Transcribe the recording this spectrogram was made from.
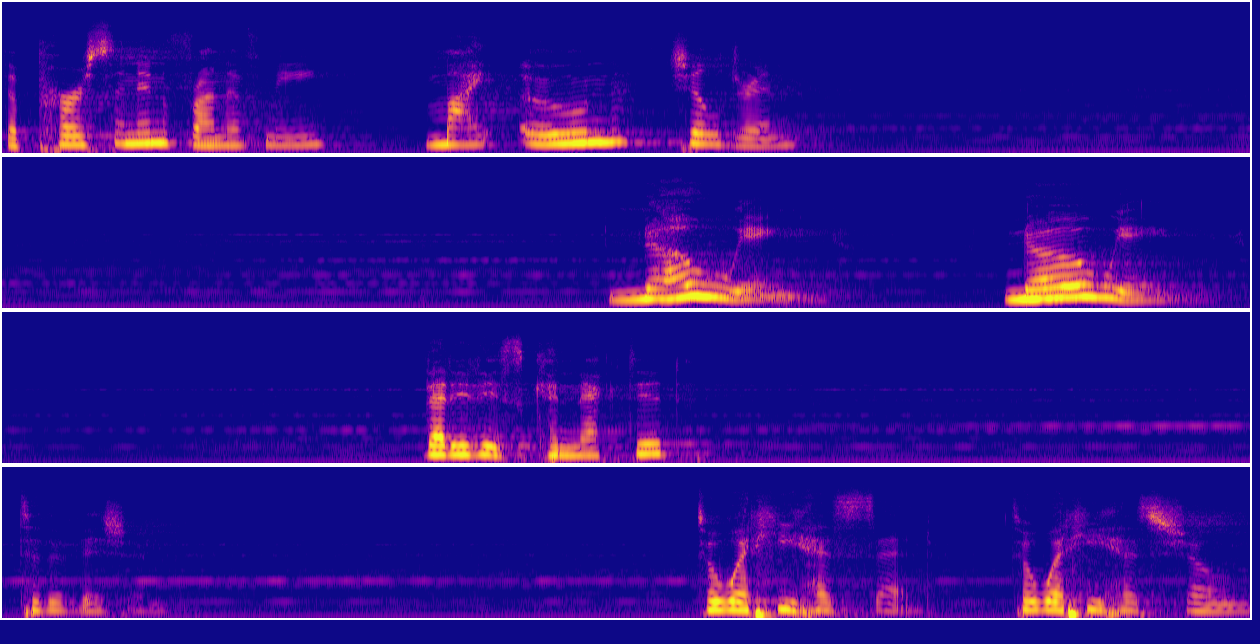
the person in front of me, my own children. Knowing, knowing that it is connected to the vision, to what He has said, to what He has shown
